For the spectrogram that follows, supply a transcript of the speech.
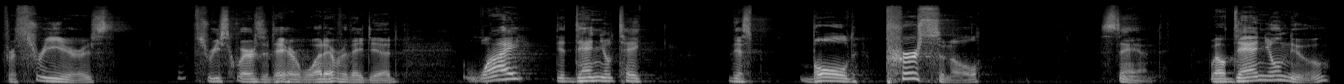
for three years, three squares a day or whatever they did, why did Daniel take this bold personal stand? Well, Daniel knew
